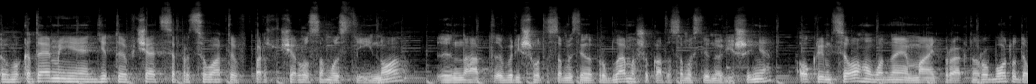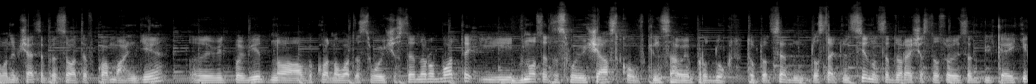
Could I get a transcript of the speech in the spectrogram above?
В академії діти вчаться працювати в першу чергу самостійно, над вирішувати самостійно проблеми, шукати самостійно рішення. Окрім цього, вони мають проектну роботу, де вони вчаться працювати в команді, е, відповідно виконувати свою частину роботи і вносити свою частку в кінцевий продукт. Тобто, це достатньо цінно. Це, до речі, стосується не тільки IT,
